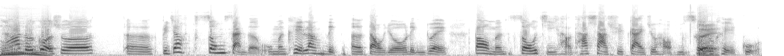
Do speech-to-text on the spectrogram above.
然后如果说呃比较松散的，我们可以让领呃导游领队帮我们收集好，他下去盖就好，我们车就可以过。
